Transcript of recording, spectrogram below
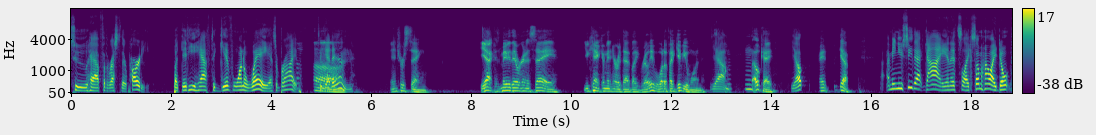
to have for the rest of their party? But did he have to give one away as a bribe to get Uh, in? Interesting. Yeah, because maybe they were gonna say, "You can't come in here with that." Like, really? What if I give you one? Yeah. Mm, okay. Yep. Right. Yeah. I mean, you see that guy, and it's like somehow I don't,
